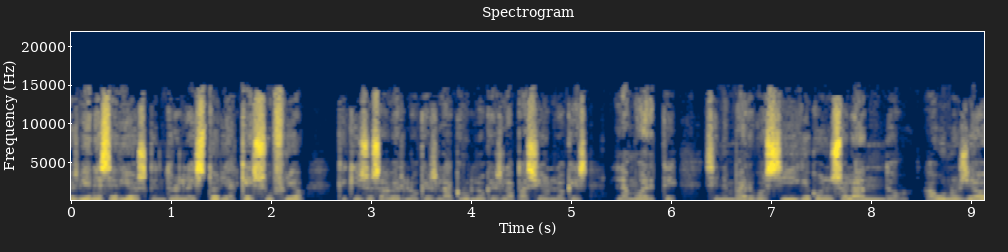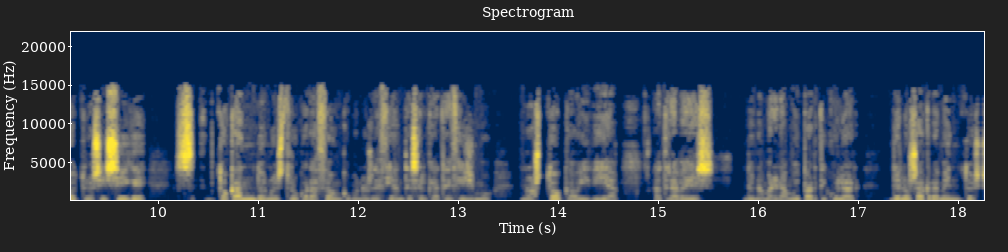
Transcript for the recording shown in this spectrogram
Pues bien, ese Dios que entró en la historia, que sufrió, que quiso saber lo que es la cruz, lo que es la pasión, lo que es la muerte, sin embargo sigue consolando a unos y a otros y sigue tocando nuestro corazón, como nos decía antes el catecismo, nos toca hoy día a través de una manera muy particular de los sacramentos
